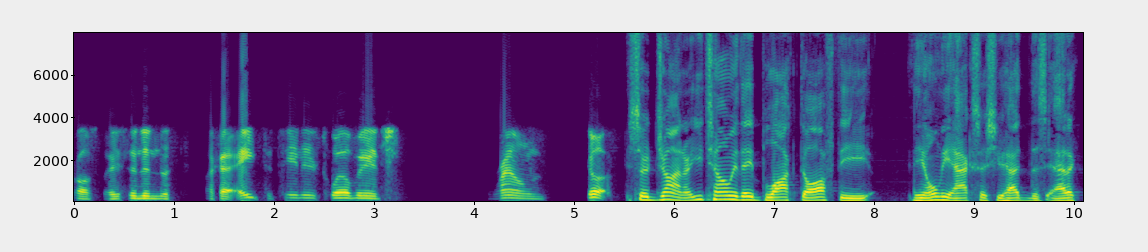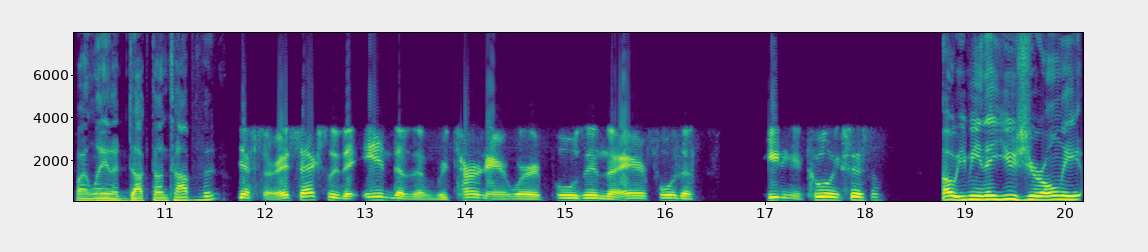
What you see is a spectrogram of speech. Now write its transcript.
crawl space, and then the, like a eight to ten inch, twelve inch round duct. So, John, are you telling me they blocked off the the only access you had to this attic by laying a duct on top of it? Yes, sir. It's actually the end of the return air where it pulls in the air for the heating and cooling system. Oh, you mean they use your only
